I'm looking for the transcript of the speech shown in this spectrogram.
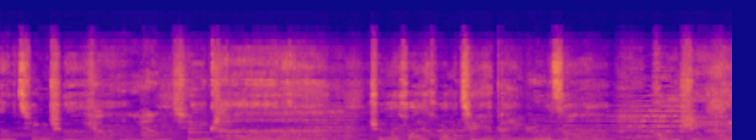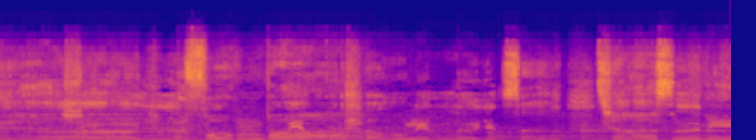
扬清澈，悠扬清澈，这槐花洁白如昨。湖水沿行风波，阳光收敛了颜色，恰似你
